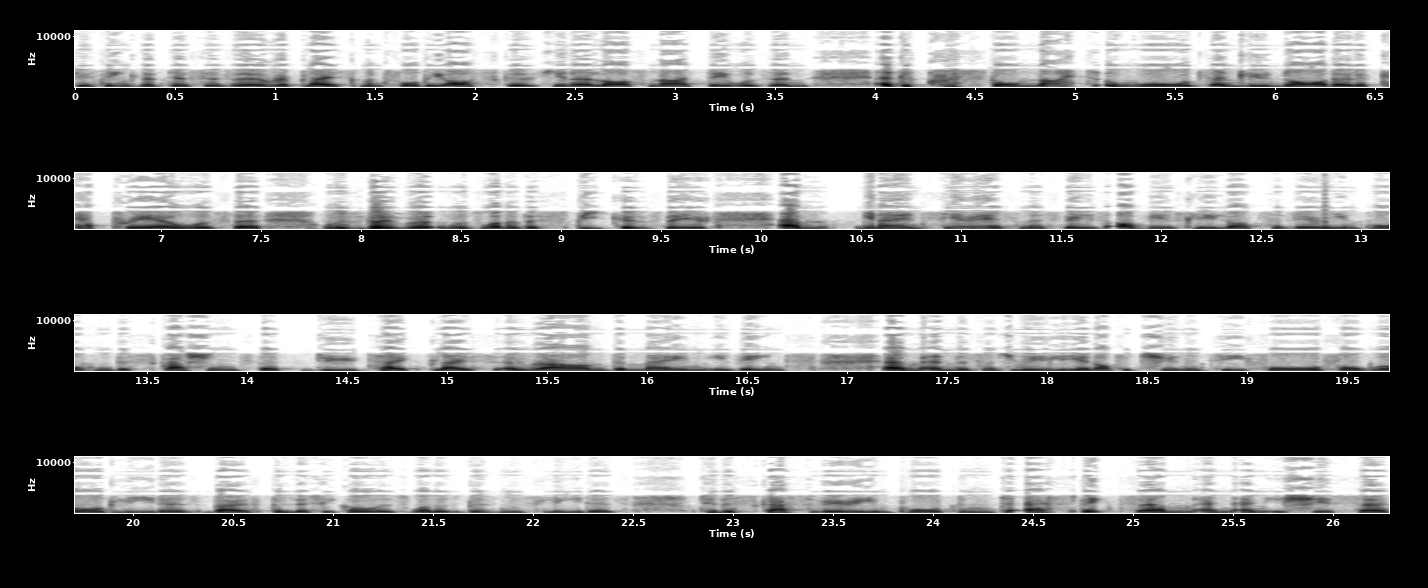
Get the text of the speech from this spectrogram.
to think that this is a replacement for the Oscars. You know, last night there was an at the Crystal Night Awards, and Leonardo DiCaprio was the was the was one of the speakers there. Um, you know, in seriousness, there's obviously lots of very important discussions that do take place around the main events, um, and this is really an opportunity for for world leaders, both political as well as business leaders, to discuss very important aspects um, and, and issues. So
